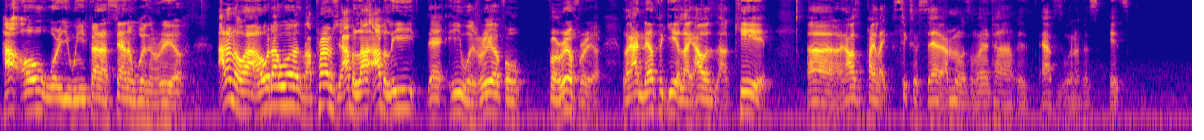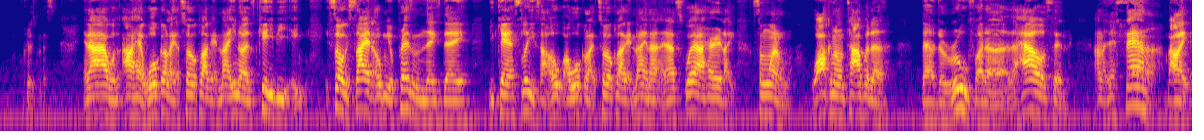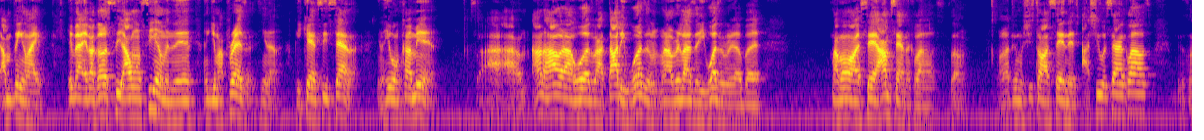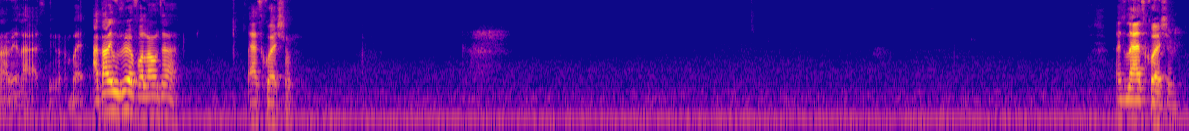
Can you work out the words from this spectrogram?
How old were you when you found out Santa wasn't real? I don't know how old I was, but I promise you, I believe, I believe that he was real for, for real, for real. Like, I never forget, like, I was a kid, uh, and I was probably like six or seven. I remember it was the winter time, it's after the winter, because it's Christmas. And I was, I had woke up like at 12 o'clock at night. You know, as a kid, you be so excited to open your present the next day you can't sleep. So I, I woke up like 12 o'clock at night, and I, and I, swear I heard like someone walking on top of the the, the roof of the the house, and I'm like, that's Santa. But like, I'm thinking like, if I if I go to sleep, I won't see him, and then I get my presents. You know, he can't see Santa. You know, he won't come in. So I, I, I don't know how old I was when I thought he wasn't, when I realized that he wasn't real, but my mom always said, I'm Santa Claus. So I think when she started saying that she was Santa Claus, that's when I realized, you know. But I thought he was real for a long time. Last question. That's the last question.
